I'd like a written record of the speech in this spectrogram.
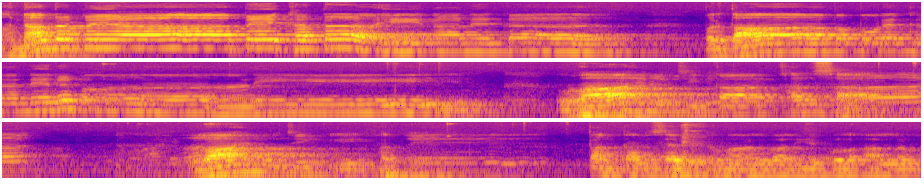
ਆਨੰਦ ਪਿਆ ਪੇਖਤ ਹੀ ਪ੍ਰਤਾਪ ਪੁਰਖ ਨਿਰਮਾਣੀ ਵਾਹਿਗੁਰੂ ਜੀ ਕਾ ਖਾਲਸਾ। ਵਾਹਿਗੁਰੂ ਜੀ ਕੀ ਫਤਿਹ। ਧੰਨ ਧੰਨ ਸਾਹਿਬ ਕਮਾਲ ਵਾਲੀ ਕੁਲ ਆਲਮ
